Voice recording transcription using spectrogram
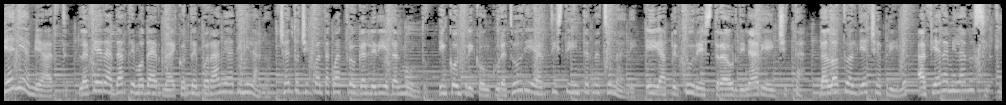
Vieni a MiArt, la fiera d'arte moderna e contemporanea di Milano. 154 gallerie dal mondo, incontri con curatori e artisti internazionali e aperture straordinarie in città. Dall'8 al 10 aprile a Fiera Milano City.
